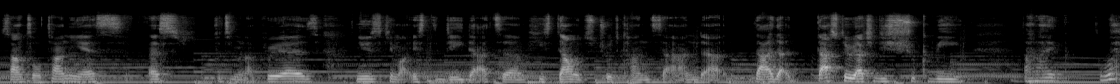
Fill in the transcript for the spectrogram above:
Sound Sultan, yes, let's put him in our prayers. News came out yesterday that um, he's down with throat cancer, and uh, that, that that story actually shook me. I'm like, where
